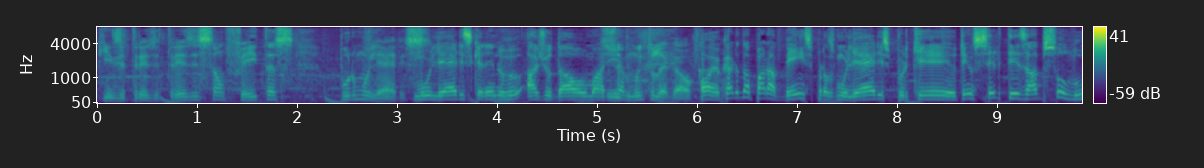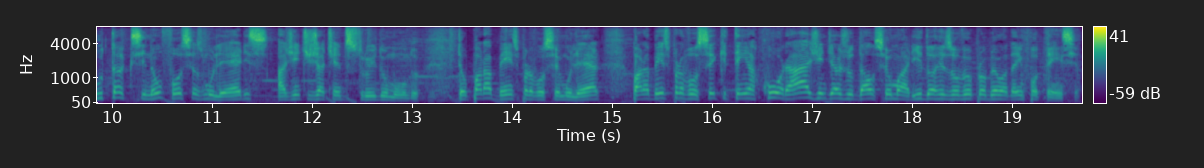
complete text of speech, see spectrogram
015 1313, são feitas por mulheres. Mulheres querendo ajudar o marido. Isso é muito legal. Ó, eu quero dar parabéns para as mulheres, porque eu tenho certeza absoluta que se não fossem as mulheres, a gente já tinha destruído o mundo. Então, parabéns para você, mulher. Parabéns para você que tem a coragem de ajudar o seu marido a resolver o problema da impotência.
